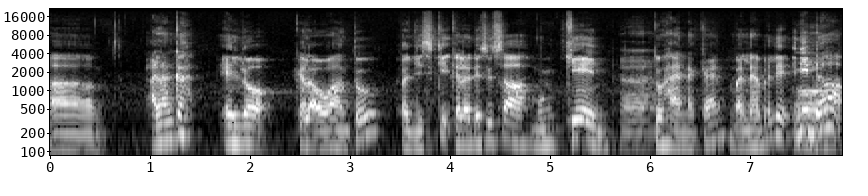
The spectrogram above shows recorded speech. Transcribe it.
uh, alangkah elok kalau orang tu bagi sikit kalau dia susah. Mungkin Ah. Tuhan akan balas balik. Ini Oh. tak.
